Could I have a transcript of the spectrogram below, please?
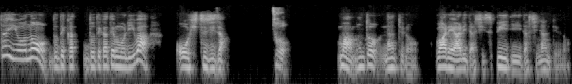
太陽のドデカ、ドデカテモリは、大羊座。そまあ、本当なんていうの、我ありだし、スピーディーだし、なんていうの？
